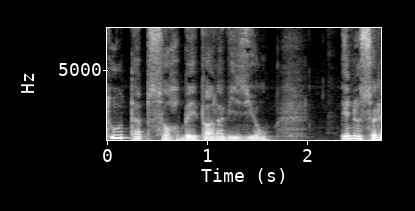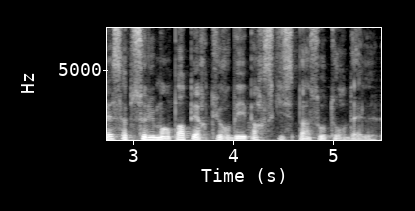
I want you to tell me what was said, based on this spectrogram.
tout absorbée par la vision et ne se laisse absolument pas perturber par ce qui se passe autour d'elle.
